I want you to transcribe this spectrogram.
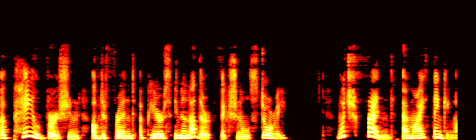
a pale version of the friend appears in another fictional story. Which friend am I thinking of?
